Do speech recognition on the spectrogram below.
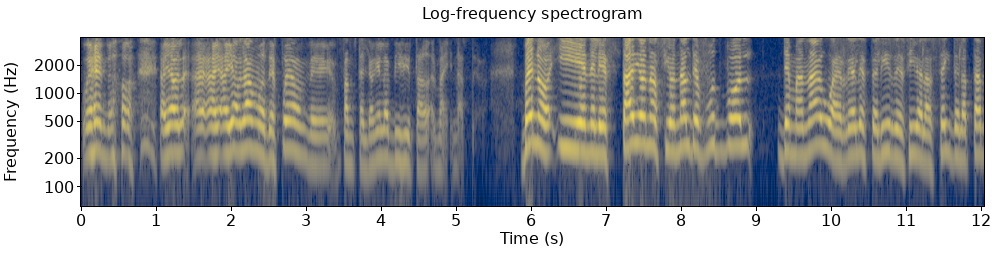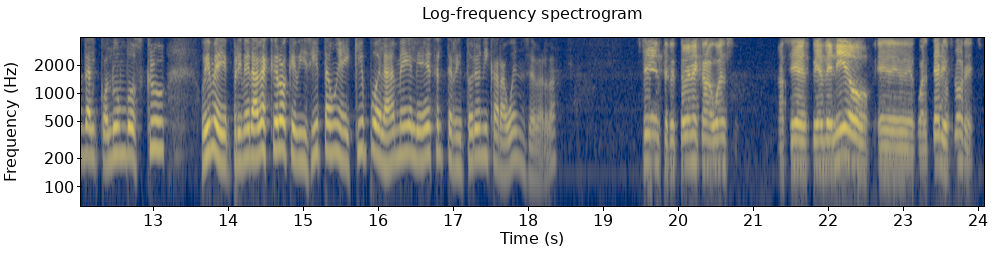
Bueno, ahí, habla- ahí- ahí hablamos después, hombre. Pantalón en las visitadoras, imagínate. Bueno, y en el Estadio Nacional de Fútbol de Managua, el Real Estelí recibe a las 6 de la tarde al Columbus Crew. Oye, primera vez creo que visita un equipo de la MLS el territorio nicaragüense, ¿verdad? Sí, en territorio nicaragüense. Así es. Bienvenido, eh, Walterio Flores.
